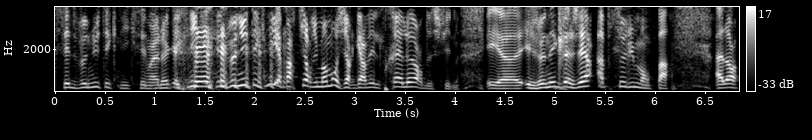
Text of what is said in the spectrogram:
C'est devenu technique, c'est devenu technique, et devenu technique à partir du moment où j'ai regardé le trailer de ce film. Et, euh, et je n'exagère absolument pas. Alors,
